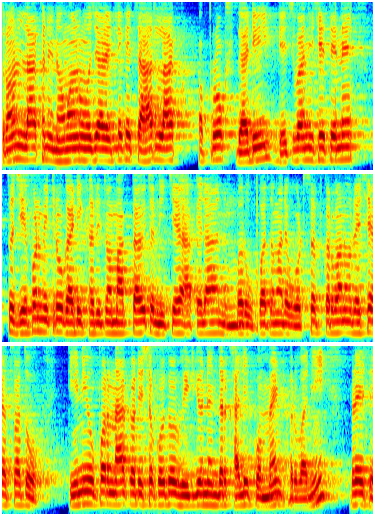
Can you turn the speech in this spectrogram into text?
ત્રણ લાખ અને નવ્વાણું હજાર એટલે કે ચાર લાખ અપ્રોક્સ ગાડી વેચવાની છે તેને. તો જે પણ મિત્રો ગાડી ખરીદવા માગતા હોય તો નીચે આપેલા નંબર ઉપર તમારે વોટ્સઅપ કરવાનો રહેશે અથવા તો તેની ઉપર ના કરી શકો તો વિડીયોની અંદર ખાલી કોમેન્ટ કરવાની રહેશે.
